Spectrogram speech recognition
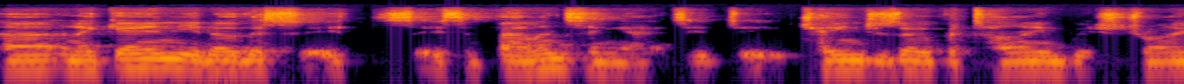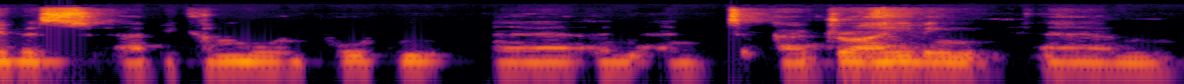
Uh, and again, you know, this it's it's a balancing act. It, it changes over time which drivers become more important and, and, are driving um,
